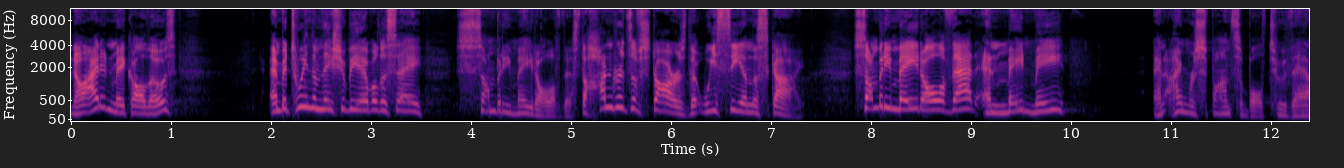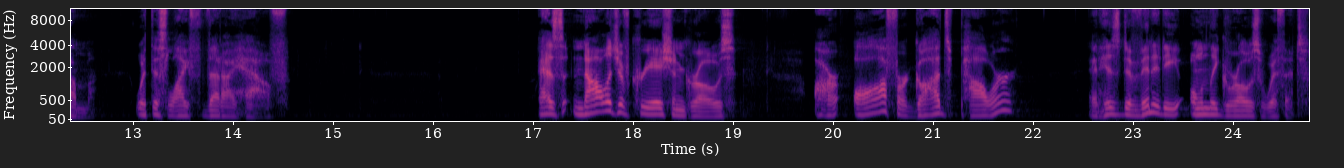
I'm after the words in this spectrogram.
No, I didn't make all those. And between them, they should be able to say, Somebody made all of this. The hundreds of stars that we see in the sky. Somebody made all of that and made me, and I'm responsible to them with this life that I have. As knowledge of creation grows, our awe for God's power and his divinity only grows with it.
